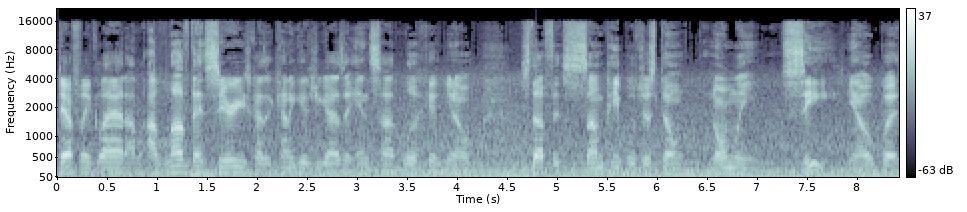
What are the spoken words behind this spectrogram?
definitely glad I, I love that series because it kind of gives you guys an inside look at you know stuff that some people just don't normally see you know but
